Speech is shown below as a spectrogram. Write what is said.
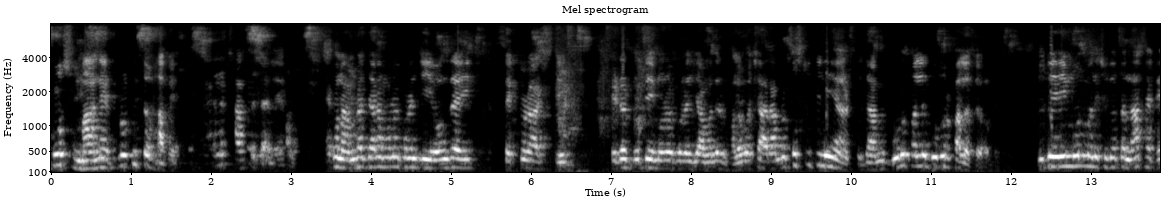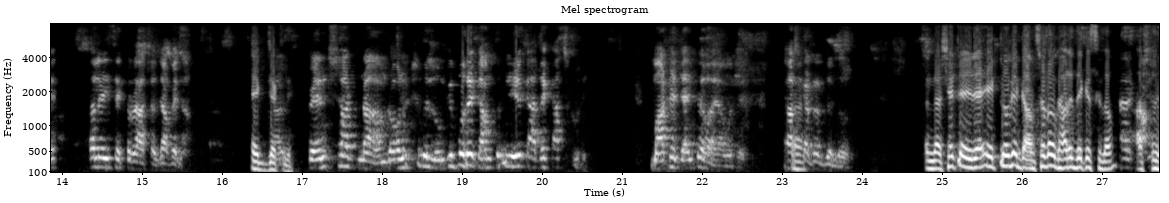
পোষ মানে প্রকৃত ভাবে ছাড়তে চাইলে এখন। আমরা যারা মনে করেন যে ইয়ংরা এই সেক্টর আসছি এটার প্রতি মনে করেন যে আমাদের ভালোবাসা, আর আমরা প্রস্তুতি নিয়ে আসছি যে আমি গরু পাললে গোবর পালাতে হবে। যদি এই মন মানসিকতা না থাকে তাহলে এই সেক্টরে আসা যাবে না। এক্স্যাক্টলি প্যান্ট শার্ট না আমরা অনেক সময় লুঙ্গি পরে গামছা নিয়ে কাঁধে কাজ করি। মাঠে যাইতে হয় আমাদের ঘাস হ্যাঁ। কাটার জন্য। না সেটাই একটু আগে গামছাটাও ঘাড়ে দেখেছিলাম হ্যাঁ, আসলে।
